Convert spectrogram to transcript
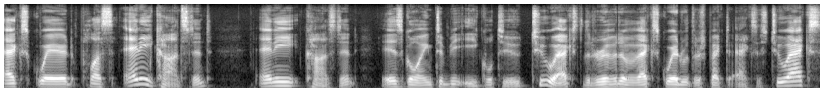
x squared plus any constant, any constant, is going to be equal to 2x. The derivative of x squared with respect to x is 2x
